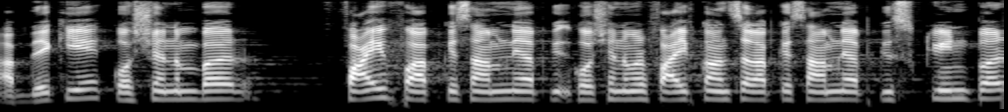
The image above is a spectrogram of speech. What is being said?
आप देखिए क्वेश्चन नंबर फाइव आपके सामने, आपके क्वेश्चन नंबर फाइव का आंसर आपके सामने आपकी स्क्रीन पर।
